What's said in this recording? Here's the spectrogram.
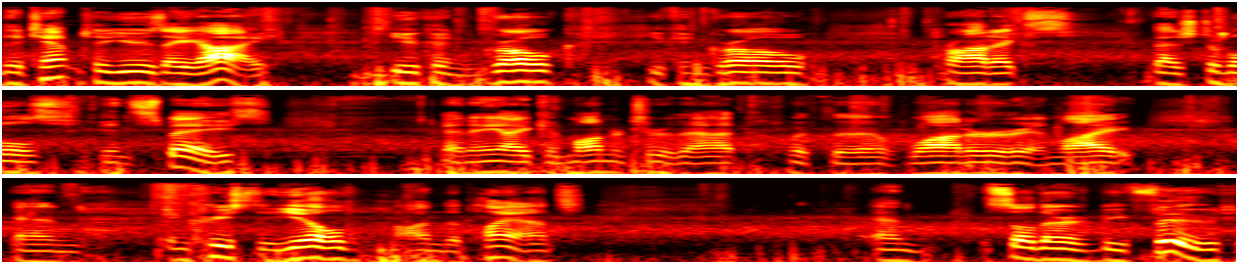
the attempt to use AI, you can grow you can grow products, vegetables in space, and AI can monitor that with the water and light and increase the yield on the plants. And so there'd be food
